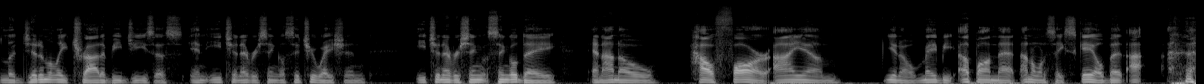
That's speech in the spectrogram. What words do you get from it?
legitimately try to be Jesus in each and every single situation, each and every single single day. And I know how far I am, you know, maybe up on that. I don't want to say scale, but I,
